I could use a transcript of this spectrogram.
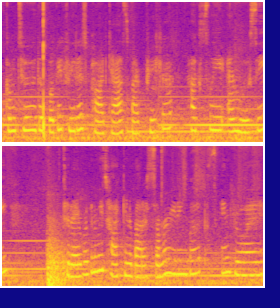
welcome to the Bookish Readers podcast by Prisha, Huxley, and Lucy. Today we're going to be talking about our summer reading books. Enjoy!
